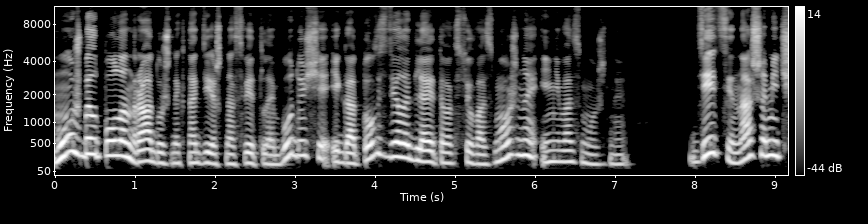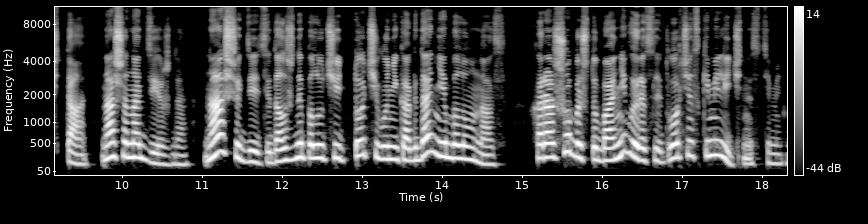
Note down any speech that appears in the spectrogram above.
Муж был полон радужных надежд на светлое будущее и готов сделать для этого все возможное и невозможное. Дети – наша мечта, наша надежда. Наши дети должны получить то, чего никогда не было у нас. Хорошо бы, чтобы они выросли творческими личностями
